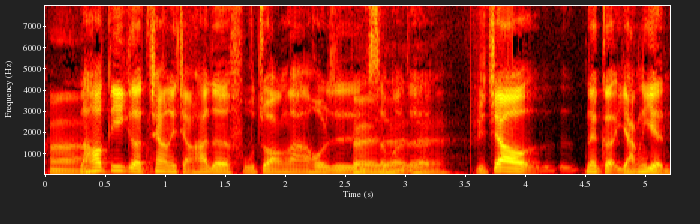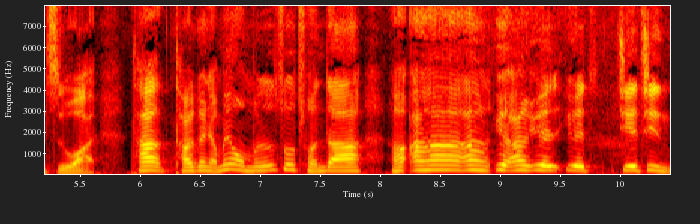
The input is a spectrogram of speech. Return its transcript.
嗯，然后第一个像你讲他的服装啊，或者是什么的，对对对，比较那个养眼之外，他他会跟你讲，没有，我们是做纯的啊。然后按按按，越按越越接近，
